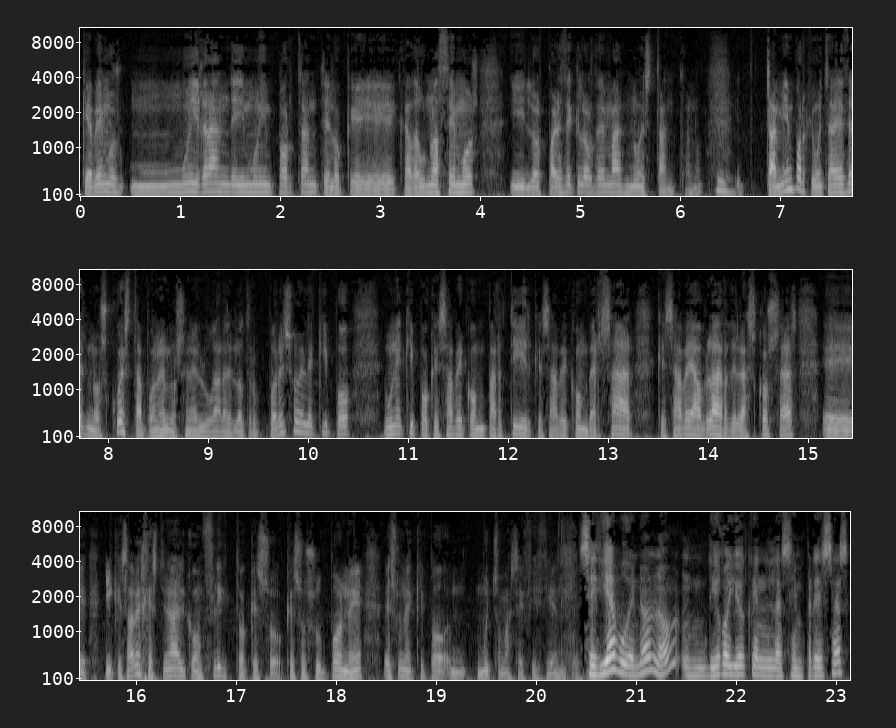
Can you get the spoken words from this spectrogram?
que vemos muy grande y muy importante lo que cada uno hacemos y nos parece que los demás no es tanto, ¿no? Mm. También porque muchas veces nos cuesta ponernos en el lugar del otro. Por eso el equipo, un equipo que sabe compartir, que sabe conversar, que sabe hablar de las cosas eh, y que sabe gestionar el conflicto que eso, que eso supone, es un equipo mucho más eficiente. Sería bueno, ¿no? Digo yo que en las empresas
